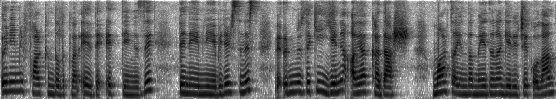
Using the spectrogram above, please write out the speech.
önemli farkındalıklar elde ettiğinizi deneyimleyebilirsiniz ve önümüzdeki yeni aya kadar Mart ayında meydana gelecek olan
